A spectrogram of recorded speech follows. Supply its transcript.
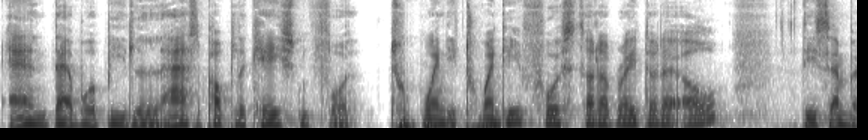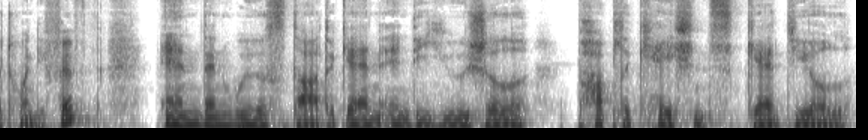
and that will be the last publication for 2020 for startuprad.io, December 25th. And then we will start again in the usual publication schedule.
